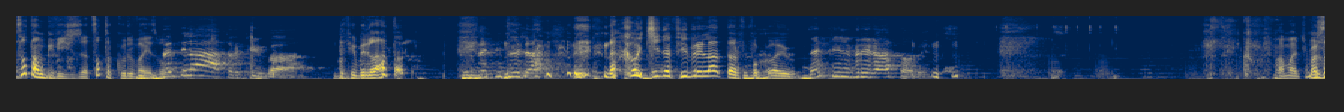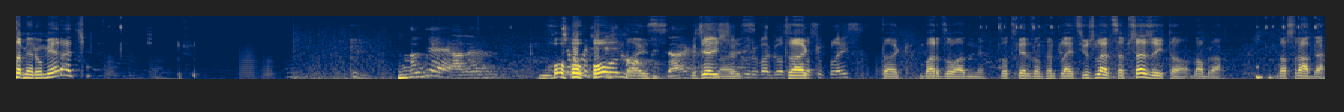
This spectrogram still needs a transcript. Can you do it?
Co tam gwizdże? Co to kurwa jest? Bo... Wentylator chyba. Defibrylator? Defibrylator. Na chuj ci defibrylator w pokoju. Defibrylator. Kurwa mać, masz zamiar umierać? No nie, ale... Ho, Trzeba ho, mieć ho, jakieś hobby, nice. tak? Widzieliście Nice. kurwa Ghost Tak. Gosu Place? Tak, bardzo ładnie. Zatwierdzam ten place. Już lecę, przeżyj to. Dobra. Dasz radę.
